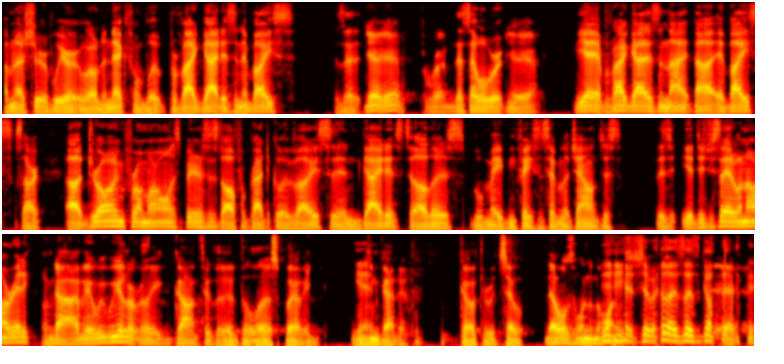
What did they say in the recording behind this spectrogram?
I'm not sure if we're, we're on the next one, but provide guidance and advice. Is that Yeah, yeah, Right. that's that what we're yeah, yeah. yeah, provide guidance and uh, advice. Sorry, uh, drawing from our own experiences to offer practical advice and guidance to others who may be facing similar challenges. Did you, did you say that one already? No, I mean we, we haven't really gone through the, the list, but I mean Yeah. you can kind of go through it. So that was one of the ones. let's, let's go. Yeah.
